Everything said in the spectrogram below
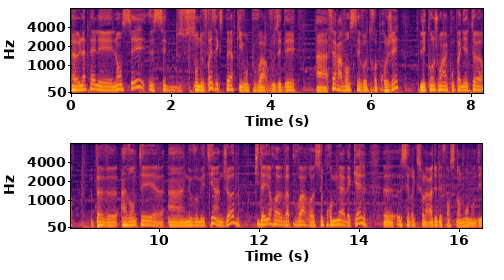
l'appel est lancé. Ce sont de vrais experts qui vont pouvoir vous aider à faire avancer votre projet. Les conjoints accompagnateurs peuvent inventer euh, un nouveau métier, un job, qui d'ailleurs euh, va pouvoir euh, se promener avec elle. C'est vrai que sur la radio des Français dans le monde, on dit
